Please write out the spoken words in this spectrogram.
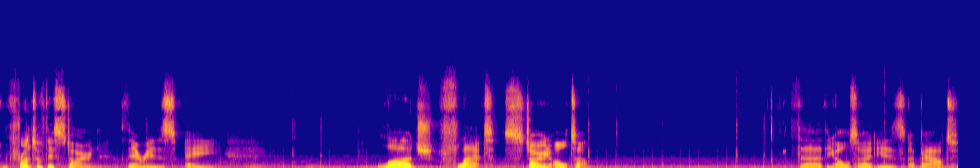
In front of this stone, there is a large, flat stone altar. The, the altar is about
